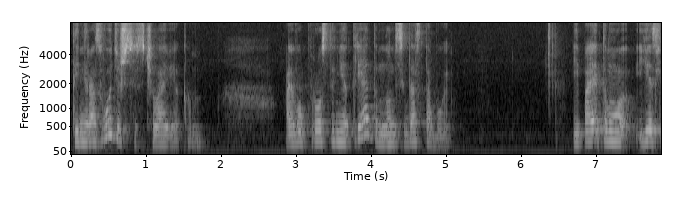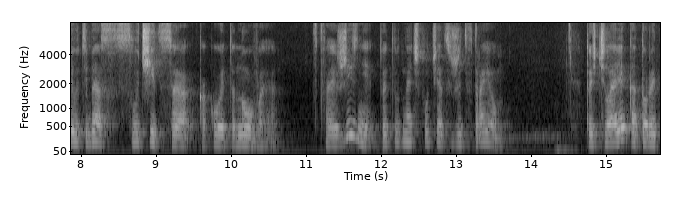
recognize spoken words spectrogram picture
ты не разводишься с человеком, а его просто нет рядом, но он всегда с тобой. И поэтому, если у тебя случится какое-то новое в твоей жизни, то это значит, получается, жить втроем. То есть человек, который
